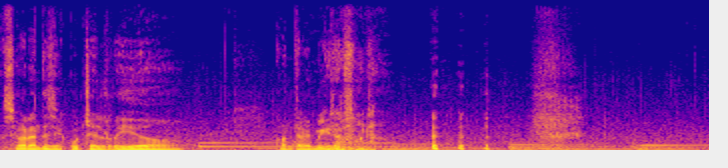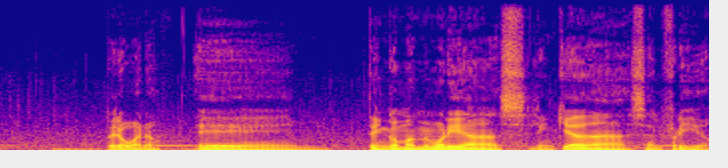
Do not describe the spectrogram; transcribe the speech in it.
Seguramente se escucha el ruido contra el micrófono. Pero bueno, eh, tengo más memorias linkeadas al frío.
